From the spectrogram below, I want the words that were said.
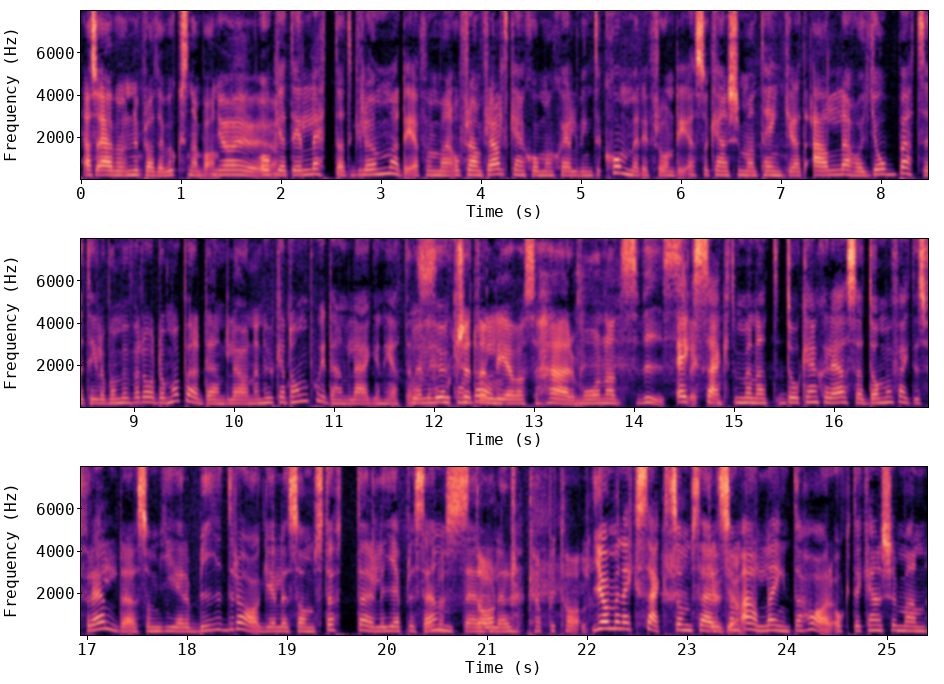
alltså även, nu pratar jag vuxna barn. Ja, ja, ja. Och att det är lätt att glömma det. För man, och framförallt kanske om man själv inte kommer ifrån det så kanske man tänker att alla har jobbat sig till och bara, men vadå, de har bara den lönen, hur kan de bo i den lägenheten? och eller hur kan fortsätta de? leva så här månadsvis. Exakt, men att då kanske det är så att de har faktiskt föräldrar som ger bidrag eller som stöttar eller ger Liksom. presenter. Eller... Startkapital. Ja men exakt, som, så här, Gud, som alla inte har och det kanske man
